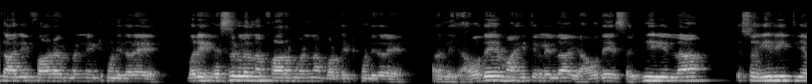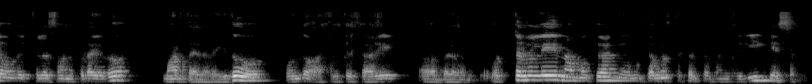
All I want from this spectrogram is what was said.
ಖಾಲಿ ಫಾರಂಗಳನ್ನ ಇಟ್ಕೊಂಡಿದ್ದಾರೆ. ಬರೀ ಹೆಸರುಗಳನ್ನ ಫಾರಂಗಳನ್ನ ಬರೆದಿಟ್ಕೊಂಡಿದ್ದಾರೆ. ಅದರಲ್ಲಿ ಯಾವುದೇ ಮಾಹಿತಿಗಳಿಲ್ಲ, ಯಾವುದೇ ಸಹಿ ಇಲ್ಲ. ಸೊ ಈ ರೀತಿಯ ಒಂದು ಕೆಲಸವನ್ನು ಕೂಡ ಇವರು ಮಾಡ್ತಾ ಇದ್ದಾರೆ. ಇದು ಒಂದು ಆತಂಕಕಾರಿ ಬೆಳವಣಿಗೆ. ಒಟ್ಟಿನಲ್ಲಿ ನಾವು ಮುಖ್ಯವಾಗಿ ಗಮನಿಸ್ತಕ್ಕಂಥದ್ದು ಈ ಕೇಸಲ್ಲಿ.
